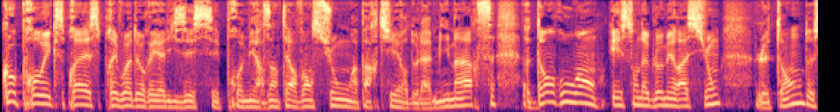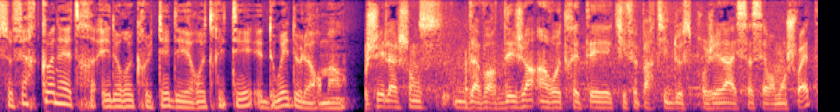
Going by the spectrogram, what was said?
CoPro Express prévoit de réaliser ses premières interventions à partir de la mi-mars dans Rouen et son agglomération, le temps de se faire connaître et de recruter des retraités doués de leurs mains. J'ai la chance d'avoir déjà un retraité qui fait partie de ce projet-là et ça c'est vraiment chouette.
